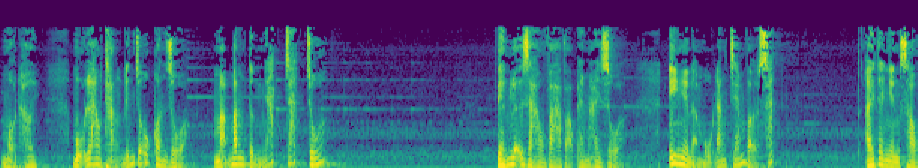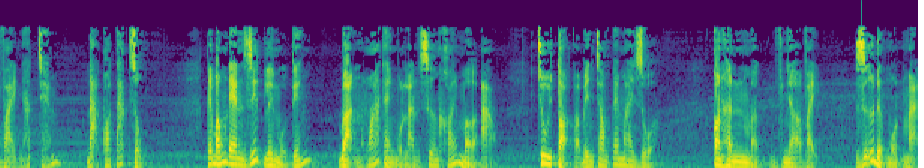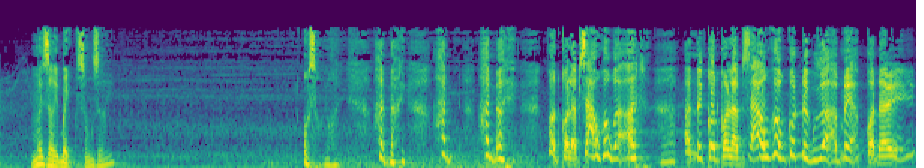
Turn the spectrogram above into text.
Một hơi, mụ lao thẳng đến chỗ con rùa mà băm từng nhát chát chúa. Tiếng lưỡi dao va vào cái mai rùa, y như là mụ đang chém vào sắt. Ấy thế nhưng sau vài nhát chém, đã có tác dụng. Cái bóng đen rít lên một tiếng, đoạn hóa thành một làn xương khói mờ ảo chui tọt vào bên trong cái mai rùa. Con hân mà nhờ vậy giữ được một mạng mới rơi bịch xuống dưới. Ôi sao ơi hân ơi hân hân ơi con có làm sao không ạ à? hân? Hân ơi con có làm sao không? Con đừng dọa mẹ con đấy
